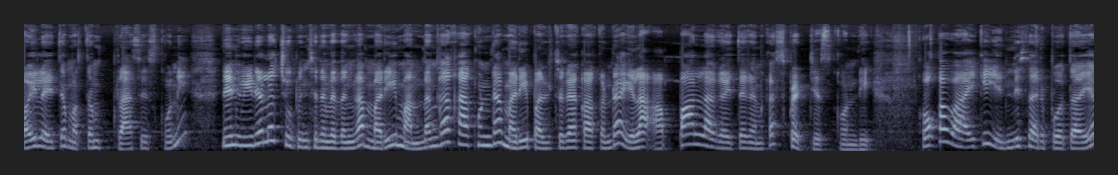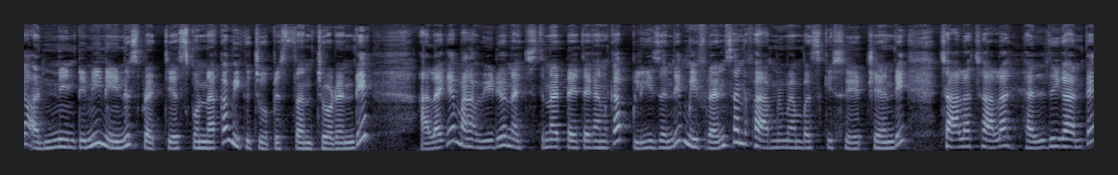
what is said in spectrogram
ఆయిల్ అయితే మొత్తం రాసేసుకొని నేను వీడియోలో చూపించిన విధంగా మరీ మందంగా కాకుండా మరీ పలుచగా కాకుండా ఇలా అప్పాల్లాగా అయితే కనుక స్ప్రెడ్ చేసుకోండి. ఒక వాయికి ఎన్ని సరిపోతాయో అన్నింటినీ నేను స్ప్రెడ్ చేసుకున్నాక మీకు చూపిస్తాను చూడండి. అలాగే మన వీడియో నచ్చుతున్నట్టయితే కనుక ప్లీజ్ అండి మీ ఫ్రెండ్స్ అండ్ ఫ్యామిలీ మెంబర్స్కి షేర్ చేయండి. చాలా చాలా హెల్దీగా అంటే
